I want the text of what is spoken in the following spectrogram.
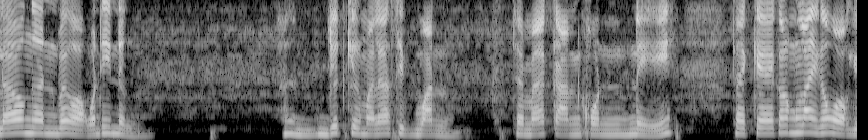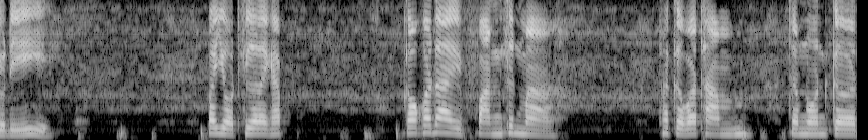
แล้วเงินไปออกวันที่หนึ่งยึดขึ้นมาแล้วสิบวัน ใช่ไหมการคนหนี แต่แกก็ต้องไล่เขาออกอยู่ดี ประโยชน์คืออะไรครับเขาก็ได้ฟันขึ้นมา ถ้าเกิดว่าทำจำนวนเกิน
